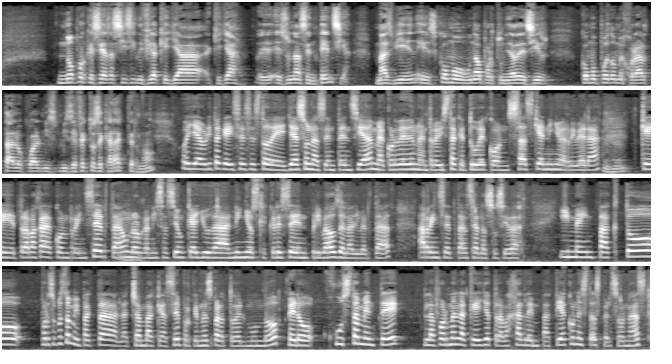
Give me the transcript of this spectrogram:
no porque seas así significa que ya, que ya eh, es una sentencia, más bien es como una oportunidad de decir cómo puedo mejorar tal o cual mis, mis defectos de carácter, ¿no? Oye, ahorita que dices esto de ya es una sentencia, me acordé de una entrevista que tuve con Saskia Niño de Rivera, que trabaja con Reinserta, una organización que ayuda a niños que crecen privados de la libertad a reinsertarse a la sociedad. Y me impactó, por supuesto me impacta la chamba que hace, porque no es para todo el mundo, pero justamente la forma en la que ella trabaja la empatía con estas personas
